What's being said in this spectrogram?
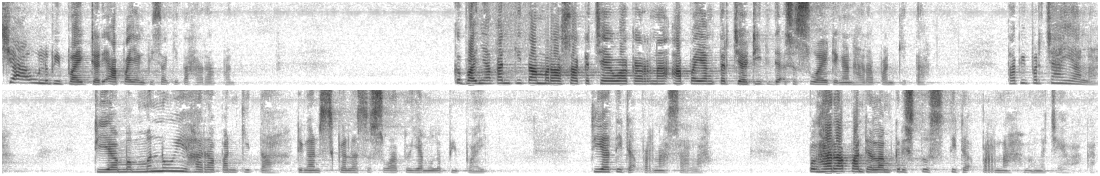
jauh lebih baik dari apa yang bisa kita harapkan. Kebanyakan kita merasa kecewa karena apa yang terjadi tidak sesuai dengan harapan kita. Tapi percayalah, dia memenuhi harapan kita dengan segala sesuatu yang lebih baik. Dia tidak pernah salah. Pengharapan dalam Kristus tidak pernah mengecewakan.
